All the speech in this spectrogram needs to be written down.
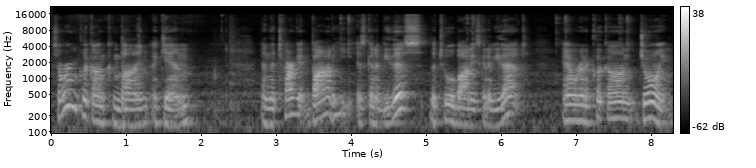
So we're going to click on combine again and the target body is going to be this, the tool body is going to be that, and we're going to click on join.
